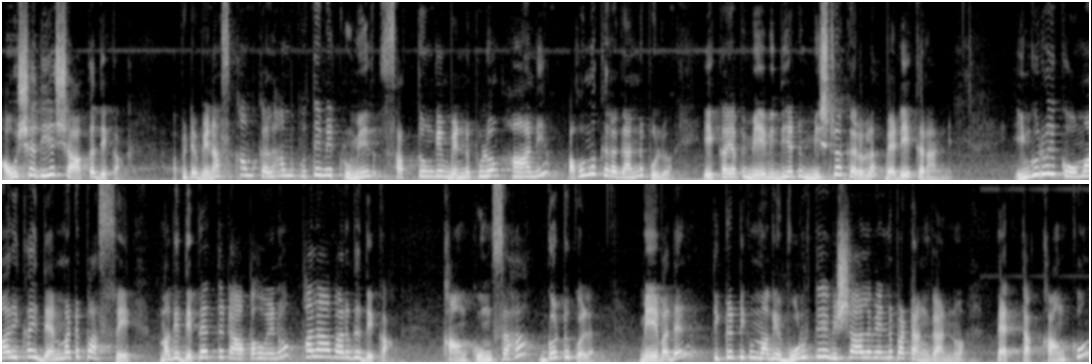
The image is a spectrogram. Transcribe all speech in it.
ඖෂධීය ශාක දෙකක්. අපිට වෙනස්කම් කළාම පුතේ මේ කෘමි සත්තුන්ගෙන් වෙන්න පුළුවන් හානිය අවම කරගන්න පුළුවන්. ඒකයි අපි මේ විදිහට මිශ්‍ර කරලා වැඩේ කරන්නේ. ඉඟුරුයි කෝමාරිකයි දැම්මට පස්සේ මගේ දෙපැත්තට ආපහු වෙනවා පලා වර්ග දෙකක්. කංකුම් සහ ගොටුකොළ. මේවා දැන් ටික ටික මගේ වෘතය විශාල වෙන්න පටන් ගන්නවා. පැත්තක් කංකුම්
